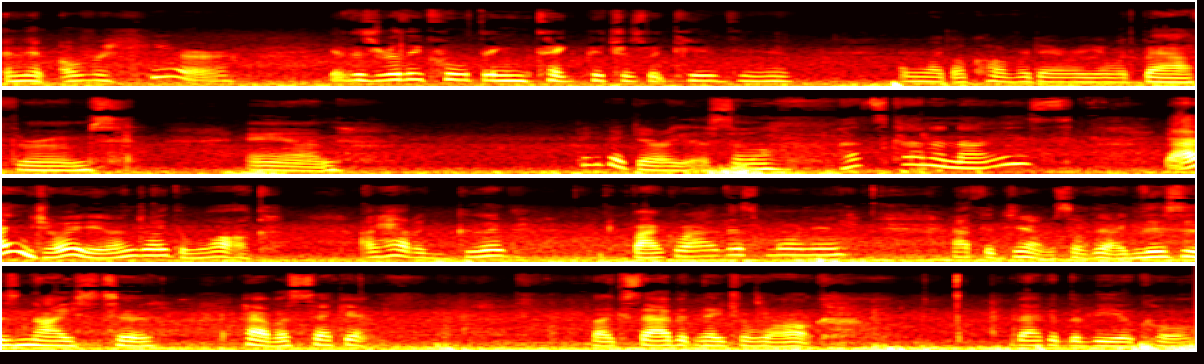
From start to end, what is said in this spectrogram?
And then over here, have this really cool thing take pictures with kids in. And like a covered area with bathrooms. And picnic area. So that's kind of nice. Yeah, I enjoyed it. I enjoyed the walk. I had a good bike ride this morning at the gym. So like this is nice to have a second like Sabbath nature walk back at the vehicle.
